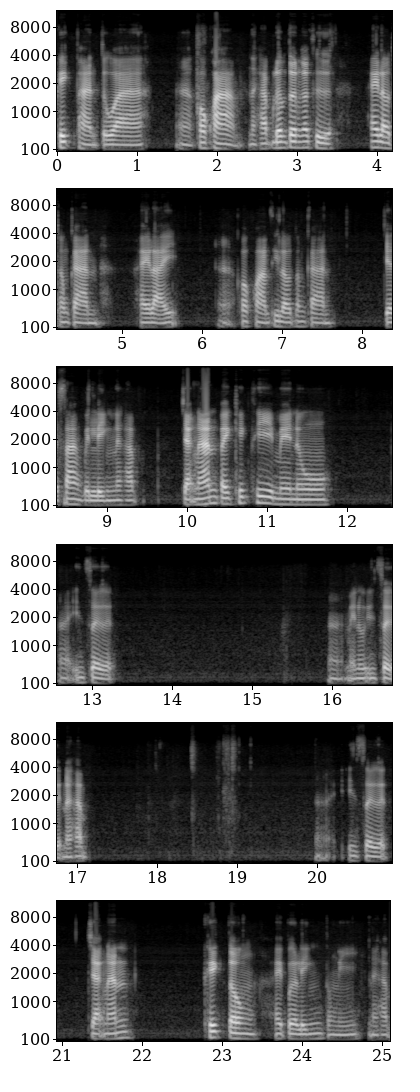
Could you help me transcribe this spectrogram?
คลิกผ่านตัวข้อความนะครับ เริ่มต้นก็คือให้เราทำการไฮไลท์ข้อความที่เราต้องการจะสร้างเป็นลิงก์นะครับ จากนั้นไปคลิกที่เมนู insert เมนู insert นะครับ insert จากนั้นคลิกตรง hyperlink ตรงนี้นะครับ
